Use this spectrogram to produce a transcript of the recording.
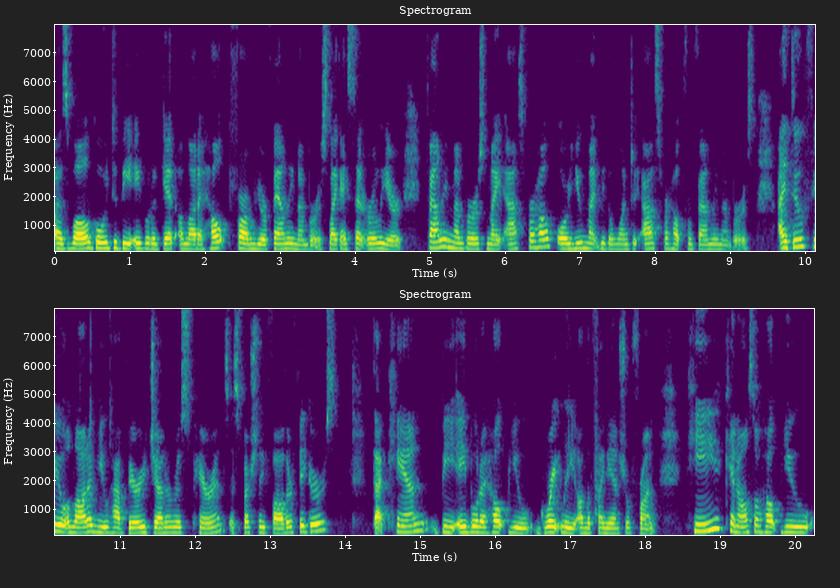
as well going to be able to get a lot of help from your family members. Like I said earlier, family members might ask for help or you might be the one to ask for help from family members. I do feel a lot of you have very generous parents, especially father figures that can be able to help you greatly on the financial front. He can also help you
